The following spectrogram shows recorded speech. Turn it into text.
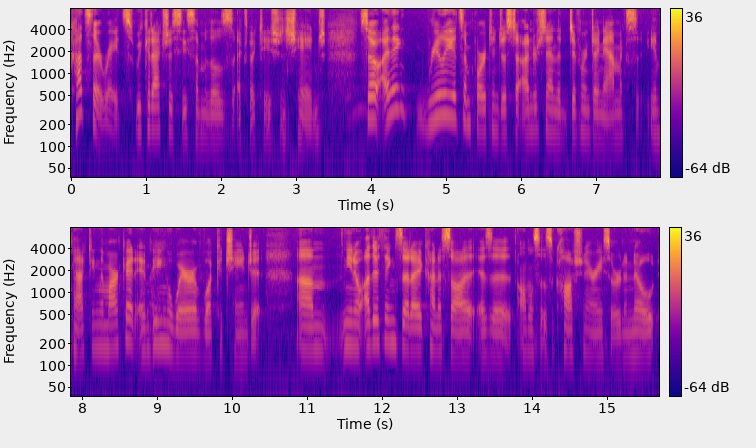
cuts their rates, we could actually see some of those expectations change. So I think really it's important just to understand the different dynamics impacting the market and being aware of what could change it. Um, you know, other things that I kind of saw as a almost as a cautionary sort of note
